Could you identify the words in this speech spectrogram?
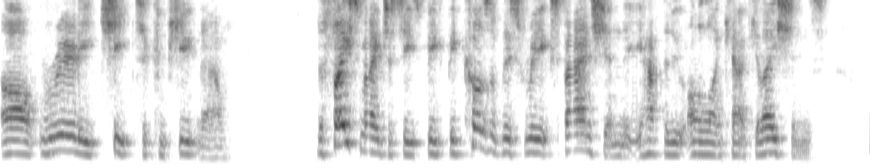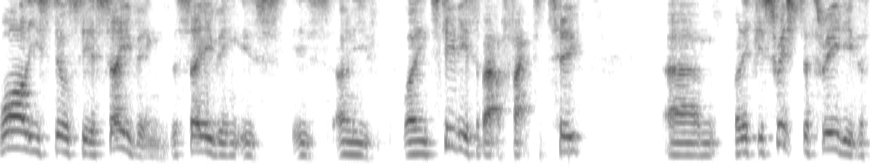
are really cheap to compute now. The face matrices, because of this re-expansion that you have to do online calculations, while you still see a saving, the saving is, is only, well, in 2D it's about a factor two. Um, but if you switch to 3D, the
